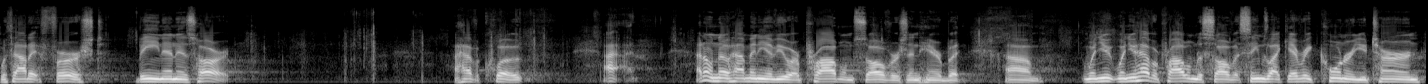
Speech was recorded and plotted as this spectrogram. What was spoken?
without it first being in his heart. I have a quote. I, I don't know how many of you are problem solvers in here, but um, when, you, when you have a problem to solve, it seems like every corner you turn,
